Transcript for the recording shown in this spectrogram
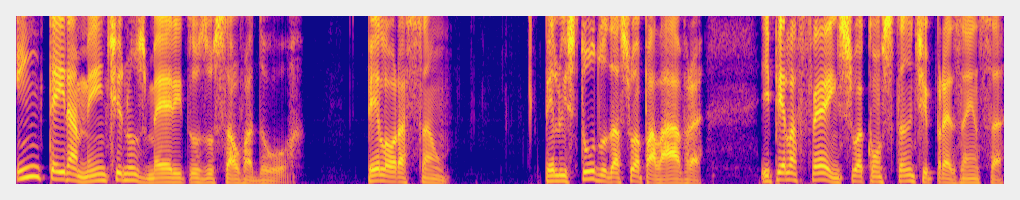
inteiramente nos méritos do Salvador. Pela oração, pelo estudo da Sua palavra e pela fé em Sua constante presença,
